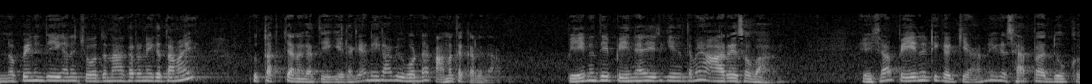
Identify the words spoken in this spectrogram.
නොපෙන දේ ගැන චෝදනා කරන එක තමයි පු탁ජන ගතිය කියලා කියන්නේ. ඒක අපි පොඩ්ඩක් අමතක කරලා දාමු. පේන දේ පේන හැටියට කියන තමයි ආර්ය ස්වභාවය. ඒ නිසා පේන ටික කියන්නේ ඒක සැප දුක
